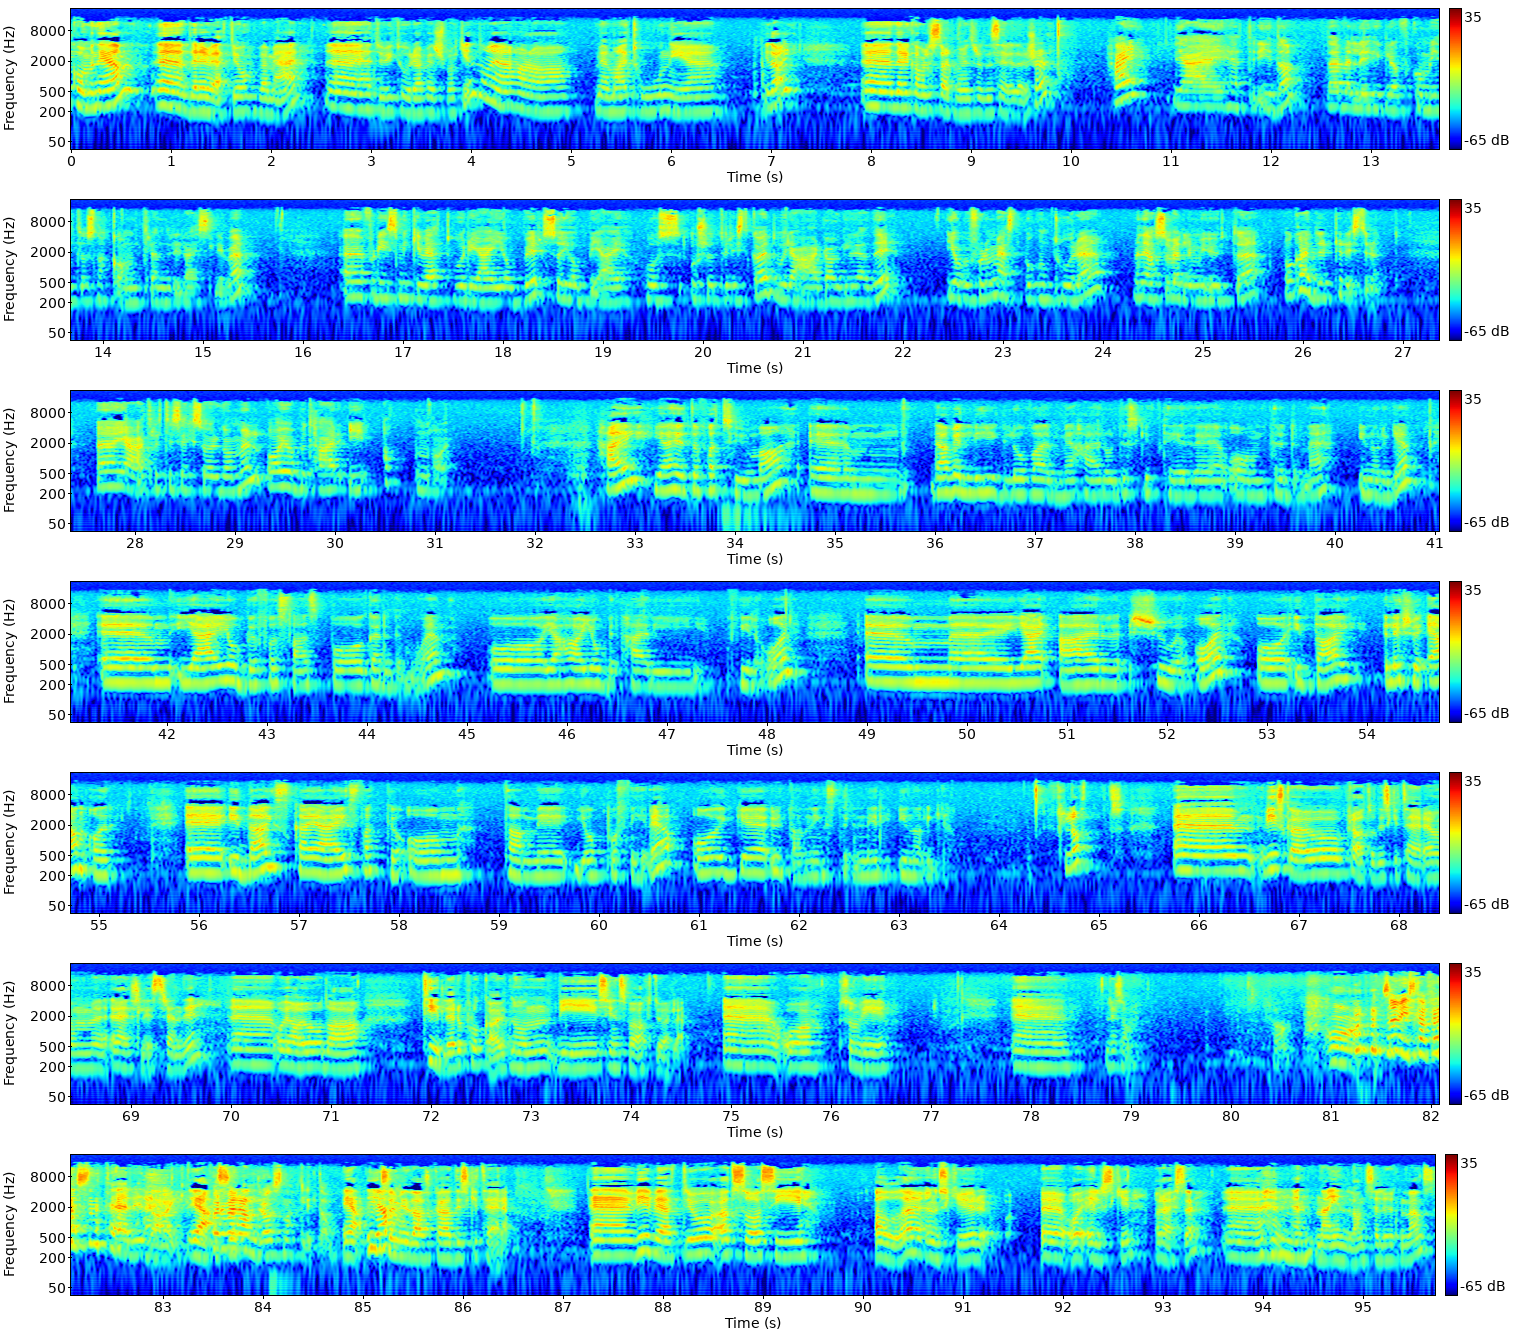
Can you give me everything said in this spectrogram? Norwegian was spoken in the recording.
velkommen igjen. Eh, dere vet jo hvem jeg er. Eh, jeg heter Victoria Pedersbakken, og jeg har da med meg to nye i dag. Eh, dere kan vel starte med å introdusere dere sjøl? Hei, jeg heter Ida. Det er veldig hyggelig å få komme hit og snakke om trender i reiselivet. For de som ikke vet hvor jeg jobber, så jobber jeg hos Oslo Turistguide, hvor jeg er daglig leder. Jobber for det meste på kontoret, men jeg er også veldig mye ute og guider turister rundt. Eh, Jeg er 36 år gammel og har jobbet her i 18 år. Hei, jeg heter Fatuma. Det er veldig hyggelig å være med her og diskutere om trendene i Norge. Jeg jobber for SAS på Gardermoen, og jeg har jobbet her i fire år. Jeg er 20 år, og i dag Eller 21 år. Eh, I dag skal jeg snakke om ta med jobb på ferie og eh, utdanningstrender i Norge. Flott. Eh, vi skal jo prate og diskutere om reiselivstrender. Eh, og vi har jo da tidligere plukka ut noen vi syns var aktuelle. Eh, og som vi liksom Faen. Så vi skal presentere i dag Ja, for så- hverandre å snakke litt om. Ja, Ja. som vi da skal diskutere. Eh, vi vet jo at så å si alle ønsker eh, og elsker å reise. Eh, Mm. Enten det er innenlands eller utenlands.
